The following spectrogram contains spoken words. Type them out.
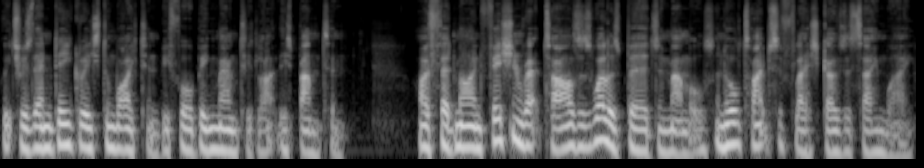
which was then degreased and whitened before being mounted like this bantam. I've fed mine fish and reptiles as well as birds and mammals, and all types of flesh goes the same way.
